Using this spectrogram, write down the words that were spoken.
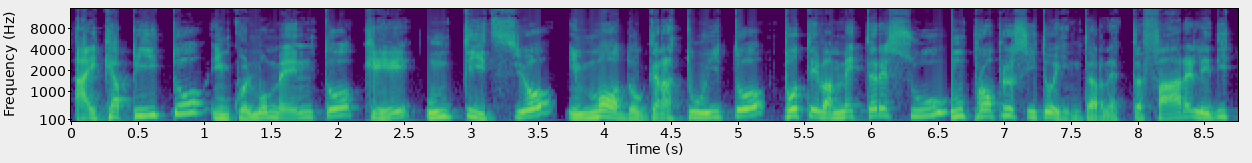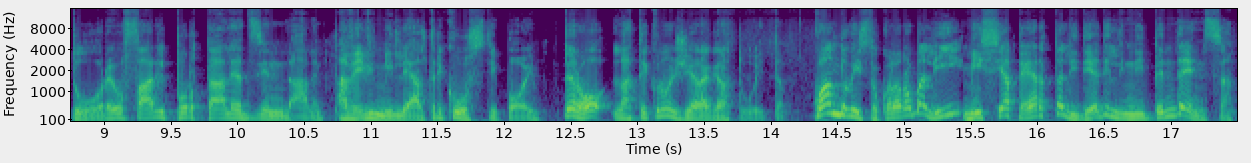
Hai capito in quel momento che un tizio in modo gratuito poteva mettere su un proprio sito internet, fare l'editore o fare il portale aziendale. Avevi mille altri costi poi, però la tecnologia era gratuita. Quando ho visto quella roba lì mi si è aperta l'idea dell'indipendenza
